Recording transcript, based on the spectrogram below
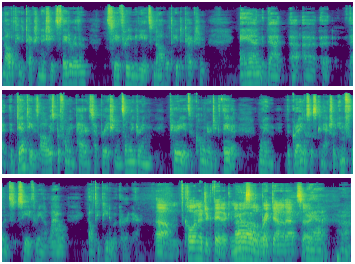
novelty detection initiates theta rhythm, CA3 mediates novelty detection, and that uh, uh, uh, that the dentate is always performing pattern separation. It's only during periods of cholinergic theta when the granulocytes can actually influence CA3 and allow LTP to occur there. Um, cholinergic theta. Can you give us a little oh, breakdown of that? Sorry. Yeah. Oh.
